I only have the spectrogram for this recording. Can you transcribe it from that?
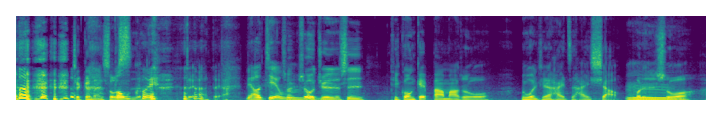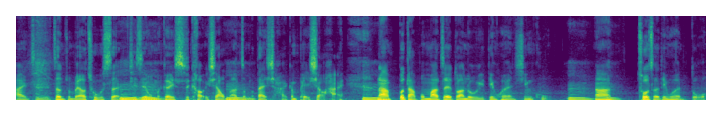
就更难收拾。崩溃。对啊，对啊，了解。所以，所以我觉得就是提供给爸妈说，如果你现在孩子还小，或者是说孩子正准备要出生，其实我们可以思考一下，我们要怎么带小孩跟陪小孩。那不打不骂这一段路一定会很辛苦，嗯，那挫折一定会很多，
